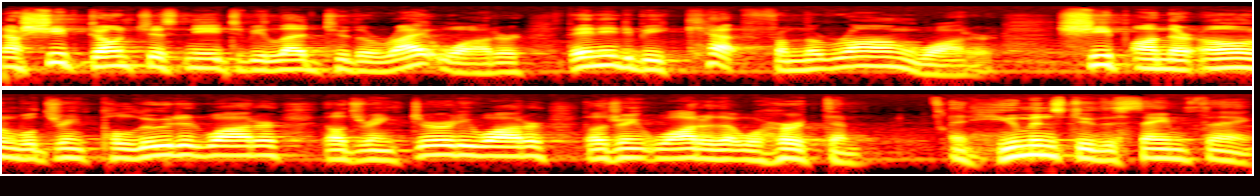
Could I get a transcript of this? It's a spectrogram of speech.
Now, sheep don't just need to be led to the right water, they need to be kept from the wrong water. Sheep on their own will drink polluted water, they'll drink dirty water, they'll drink water that will hurt them. And humans do the same thing.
